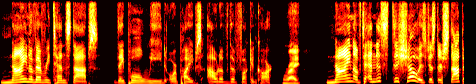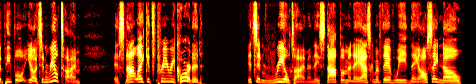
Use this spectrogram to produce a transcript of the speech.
9 of every 10 stops they pull weed or pipes out of the fucking car. Right. Nine of ten, and this this show is just they're stopping people. You know, it's in real time. It's not like it's pre-recorded. It's in real time, and they stop them and they ask them if they have weed, and they all say no,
